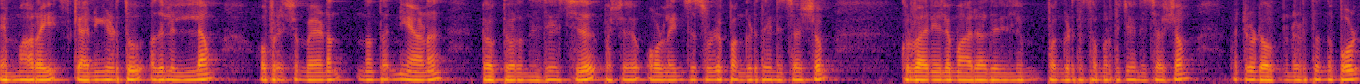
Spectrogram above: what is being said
എം ആർ ഐ സ്കാനിങ് എടുത്തു. അതിലെല്ലാം ഓപ്പറേഷൻ വേണം എന്ന് തന്നെയാണ് ഡോക്ടർ നിശ്ചയിച്ചത് പക്ഷേ ഓൺലൈൻ സെഷനിൽ പങ്കെടുത്തതിന് ശേഷം കുർബാനയിലും ആരാധനയിലും പങ്കെടുത്ത് സമർപ്പിച്ചതിന് ശേഷം മറ്റൊരു ഡോക്ടറിന്റെ അടുത്ത് നിന്നപ്പോൾ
